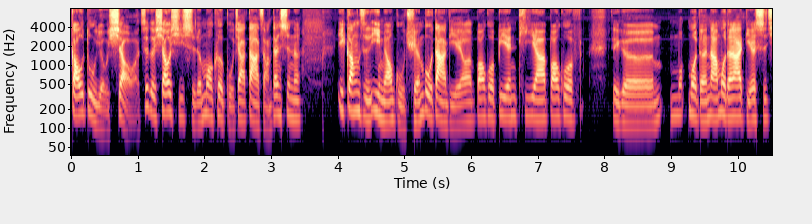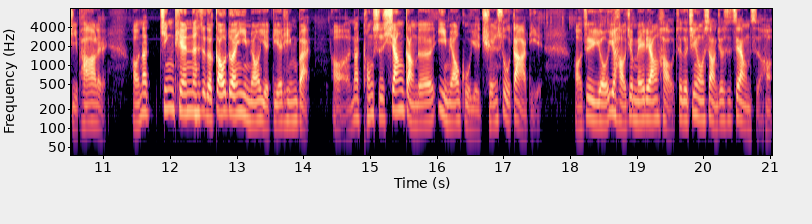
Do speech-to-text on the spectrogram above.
高度有效啊，这个消息使得默克股价大涨，但是呢，一缸子疫苗股全部大跌啊，包括 B N T 啊，包括这个莫莫德纳，莫德纳跌了十几趴嘞。好，那今天呢，这个高端疫苗也跌停板。哦，那同时香港的疫苗股也全数大跌，哦，这有一好就没两好，这个金融市场就是这样子哈。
